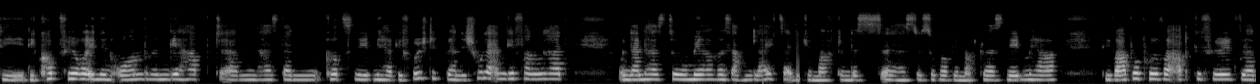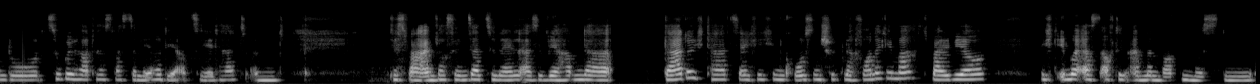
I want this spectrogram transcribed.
die, die Kopfhörer in den Ohren drin gehabt, ähm, hast dann kurz nebenher gefrühstückt, während die Schule angefangen hat und dann hast du mehrere Sachen gleichzeitig gemacht und das äh, hast du super gemacht. Du hast nebenher die Vaporpulver abgefüllt, während du zugehört hast, was der Lehrer dir erzählt hat und das war einfach sensationell. Also wir haben da dadurch tatsächlich einen großen Schritt nach vorne gemacht, weil wir nicht immer erst auf den anderen warten mussten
